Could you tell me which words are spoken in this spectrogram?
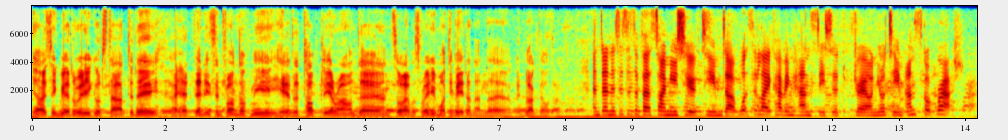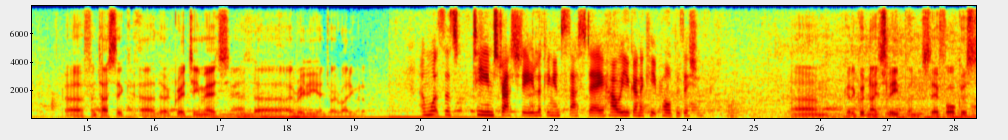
Yeah, I think we had a really good start today. I had Dennis in front of me. He had a top clear round, uh, and so I was really motivated, and uh, it worked out. And Dennis, this is the first time you two have teamed up. What's it like having Hans Dieter on your team and Scott Brash? Uh, fantastic. Uh, they're great teammates, and uh, I really enjoy riding with them. And what's the team strategy looking into Saturday? How are you going to keep pole position? Um, get a good night's sleep and stay focused,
